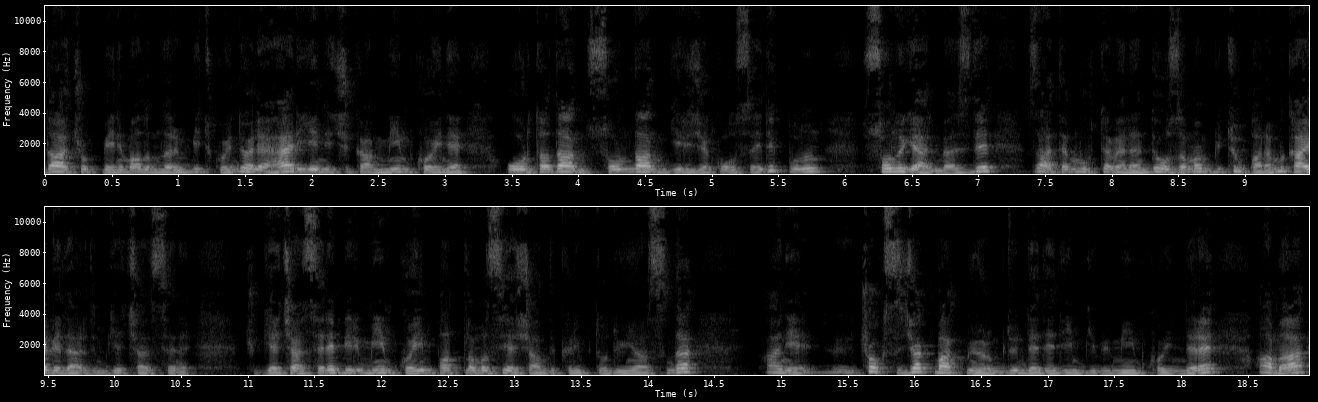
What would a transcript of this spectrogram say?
daha çok benim alımlarım Bitcoin'de öyle her yeni çıkan meme coin'e ortadan sondan girecek olsaydık bunun sonu gelmezdi. Zaten muhtemelen de o zaman bütün paramı kaybederdim geçen sene. Çünkü geçen sene bir meme coin patlaması yaşandı kripto dünyasında. Hani çok sıcak bakmıyorum dün de dediğim gibi meme coinlere ama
